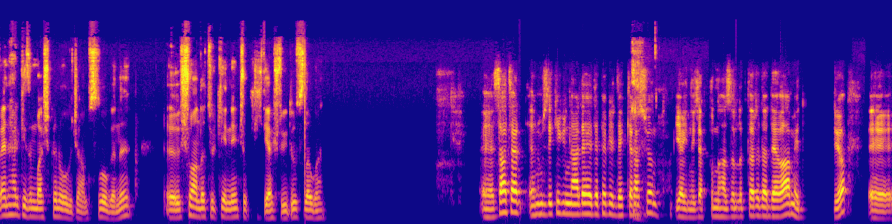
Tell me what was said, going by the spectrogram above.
ben herkesin başkanı olacağım sloganı e, şu anda Türkiye'nin en çok ihtiyaç duyduğu slogan. E, zaten önümüzdeki günlerde HDP bir deklarasyon yayınlayacak. Bunun hazırlıkları da devam ediyor. E,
